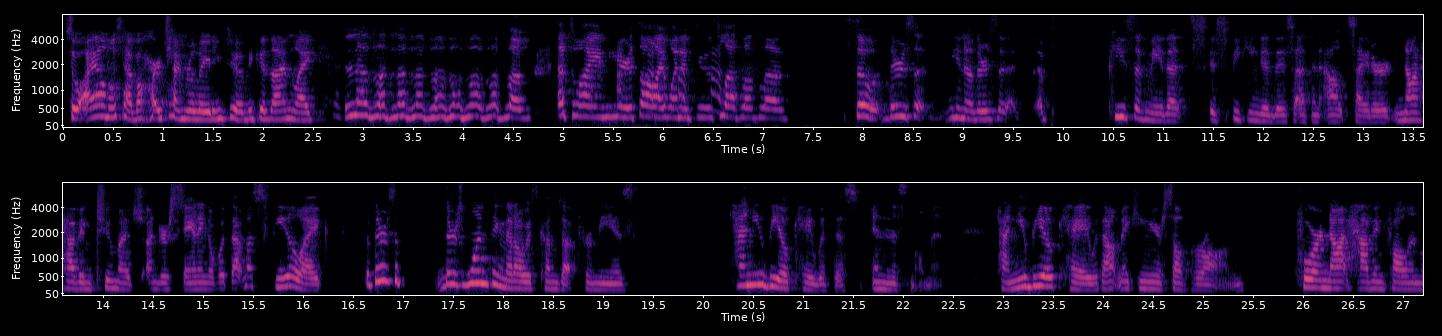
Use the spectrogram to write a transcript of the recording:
So I almost have a hard time relating to it because I'm like, love, love, love, love, love, love, love, love, love. That's why I'm here. It's all I want to do is love, love, love. So there's a, you know, there's a, a piece of me that is speaking to this as an outsider, not having too much understanding of what that must feel like. But there's a there's one thing that always comes up for me is can you be okay with this in this moment? Can you be okay without making yourself wrong for not having fallen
